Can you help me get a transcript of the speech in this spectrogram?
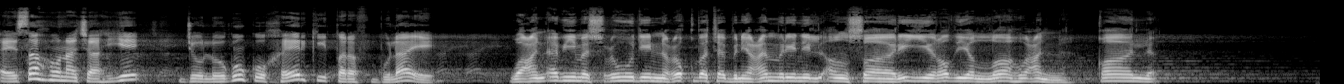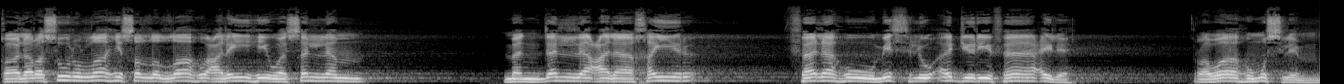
ایسا ہونا چاہیے جو لوگوں کو خیر کی طرف بلائے۔ وعن أبي مسعود عقبة بن عمرو الأنصاري رضي الله عنه قال قال رسول الله صلى الله عليه وسلم، من دل على خير فله مثل أجر فاعله. رواه مسلم.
